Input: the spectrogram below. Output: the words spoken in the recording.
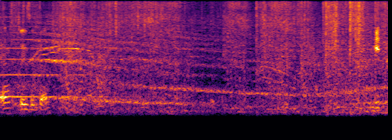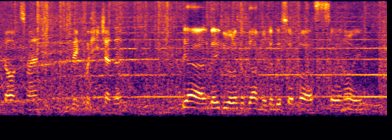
yeah, please don't die. Hate the dogs, man. They push each other. Yeah, they do a lot of damage and they're so fast, so annoying.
